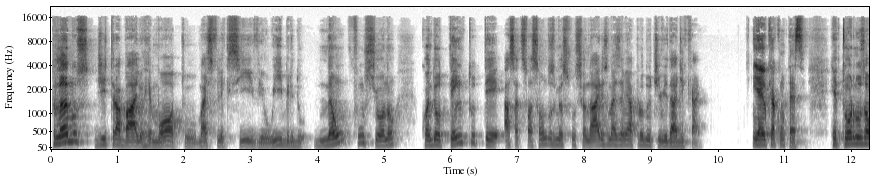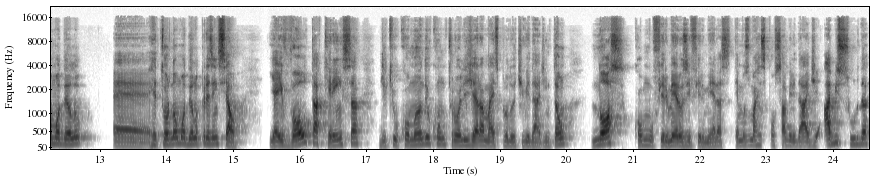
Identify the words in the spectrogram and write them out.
Planos de trabalho remoto, mais flexível, híbrido, não funcionam quando eu tento ter a satisfação dos meus funcionários, mas a minha produtividade cai. E aí o que acontece? Retornos ao modelo, é, retorno ao modelo presencial. E aí volta a crença de que o comando e o controle gera mais produtividade. Então, nós, como firmeiros e firmeiras, temos uma responsabilidade absurda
